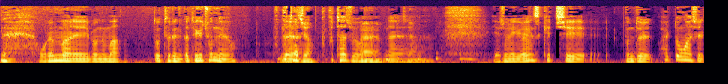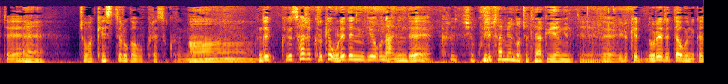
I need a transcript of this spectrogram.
네, 오랜만에 이런 음악 또 들으니까 되게 좋네요. 풋풋하죠. 네, 풋풋하죠. 네, 풋풋해요. 예전에 여행 스케치 분들 활동하실 때 네. 저막 게스트로 가고 그랬었거든요. 아. 근데 그게 사실 그렇게 오래된 기억은 아닌데 그렇죠. 93년도 저 대학교 2학년 때 네, 이렇게 노래 듣다 보니까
